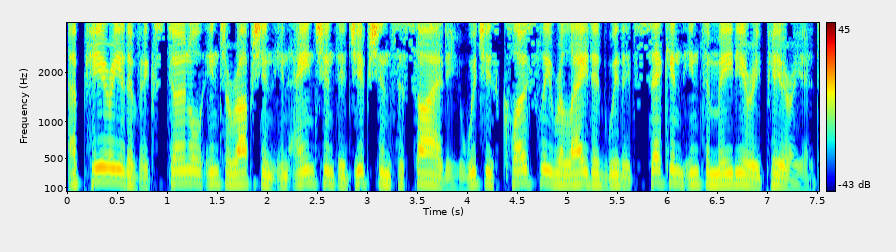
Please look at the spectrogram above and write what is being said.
a period of external interruption in ancient Egyptian society which is closely related with its second intermediary period.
